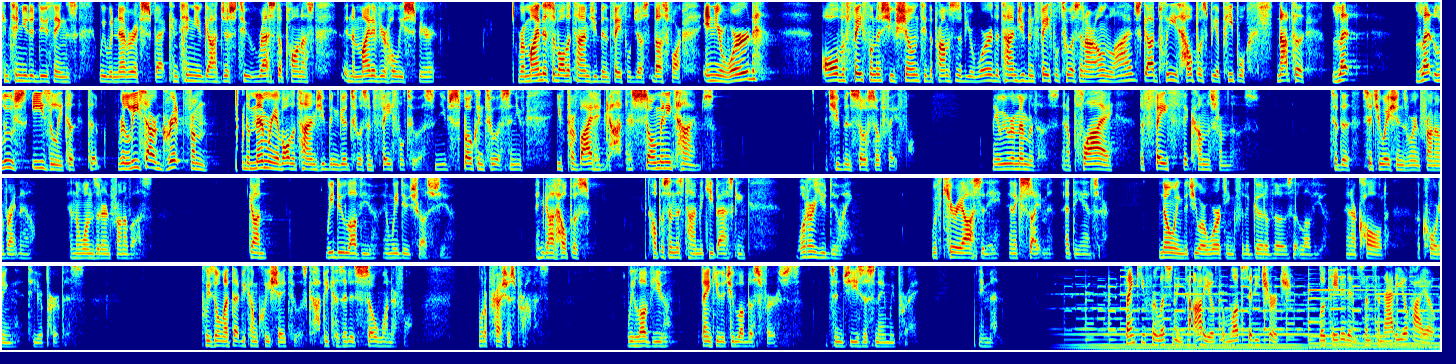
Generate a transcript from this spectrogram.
Continue to do things we would never expect. Continue, God, just to rest upon us in the might of your Holy Spirit. Remind us of all the times you've been faithful just thus far. In your word, all the faithfulness you've shown to the promises of your word, the times you've been faithful to us in our own lives. God, please help us be a people not to let, let loose easily, to, to release our grip from the memory of all the times you've been good to us and faithful to us, and you've spoken to us, and you've you've provided, God. There's so many times that you've been so, so faithful. May we remember those and apply the faith that comes from those to the situations we're in front of right now and the ones that are in front of us. God, we do love you and we do trust you. And God, help us, help us in this time to keep asking, what are you doing? With curiosity and excitement at the answer knowing that you are working for the good of those that love you and are called according to your purpose. Please don't let that become cliche to us, God, because it is so wonderful. What a precious promise. We love you. Thank you that you loved us first. It's in Jesus' name we pray. Amen. Thank you for listening to audio from Love City Church, located in Cincinnati, Ohio.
